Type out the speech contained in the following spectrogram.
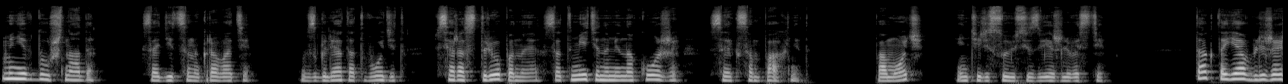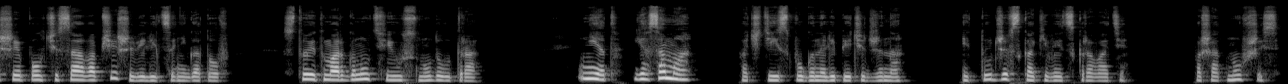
Мне в душ надо». Садится на кровати. Взгляд отводит, вся растрепанная, с отметинами на коже, сексом пахнет. «Помочь?» — интересуюсь из вежливости. Так-то я в ближайшие полчаса вообще шевелиться не готов. Стоит моргнуть и усну до утра. «Нет, я сама», — почти испуганно лепечет жена. И тут же вскакивает с кровати. Пошатнувшись,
